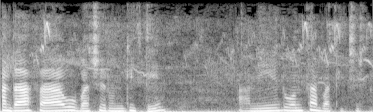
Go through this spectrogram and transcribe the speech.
कांदा असा उभा चिरून घेते. आणि दोन तांबाटी चिरते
